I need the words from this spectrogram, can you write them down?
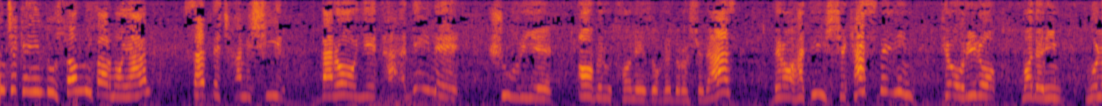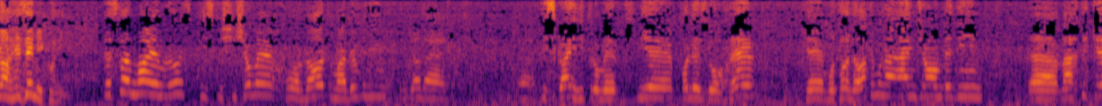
آنچه که این دوستان میفرمایند صد چمشیر برای تعدیل شوری آب رودخانه زهره درست شده است. به راحتی شکست این تئوری رو ما داریم ملاحظه می‌کنیم. دوستان ما امروز 26 خرداد اومده بودیم اینجا در ایستگاه هیدرومتری پل زهره که مطالعاتمون رو انجام بدیم. وقتی که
